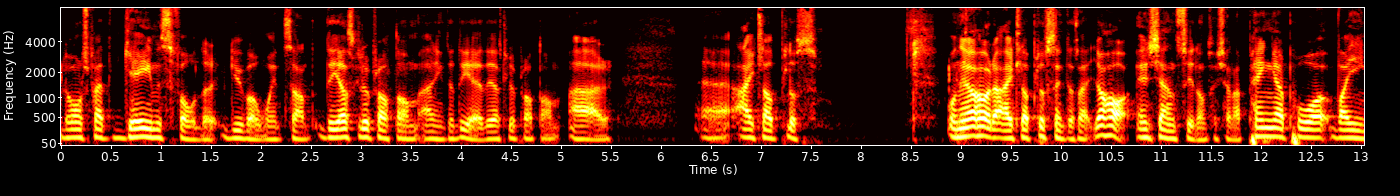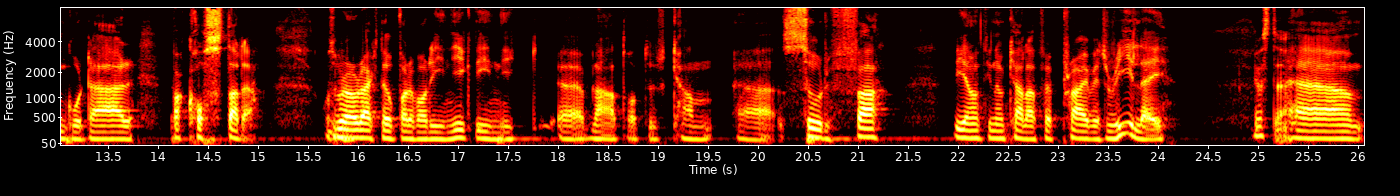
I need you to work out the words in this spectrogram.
Launchpad Games Folder, gud vad ointressant. Det jag skulle prata om är inte det, det jag skulle prata om är eh, iCloud Plus. Och när jag hörde iCloud Plus tänkte jag så här, jaha, en tjänst till de ska tjäna pengar på, vad ingår där, vad kostar det? Och så började de räkna upp vad det var det ingick. Det ingick eh, bland annat att du kan eh, surfa via någonting de kallar för Private Relay. Just det. Ehm,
